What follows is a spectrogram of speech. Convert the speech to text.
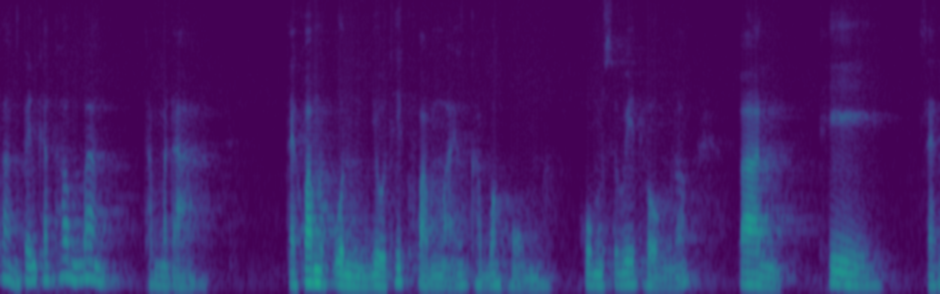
บ้างเป็นกระท่อมบ้างธรรมดา แต่ความอบอุ่นอยู่ที่ความหมายของคำว่า home home sweet home เนาะบ้านที่แสน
